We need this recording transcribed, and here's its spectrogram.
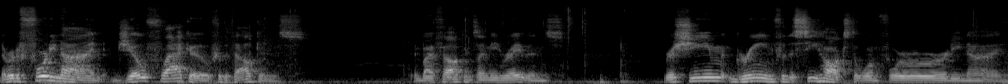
Number to 49, Joe Flacco for the Falcons. And by Falcons, I mean Ravens. Rasheem Green for the Seahawks to 149.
